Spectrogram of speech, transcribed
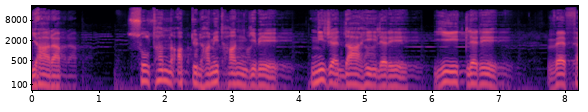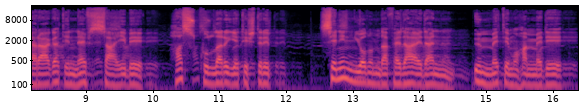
Ya Rab, Sultan Abdülhamit Han gibi nice dahileri, yiğitleri ve feragat-i nefs sahibi has kulları yetiştirip senin yolunda feda eden ümmeti Muhammed'i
